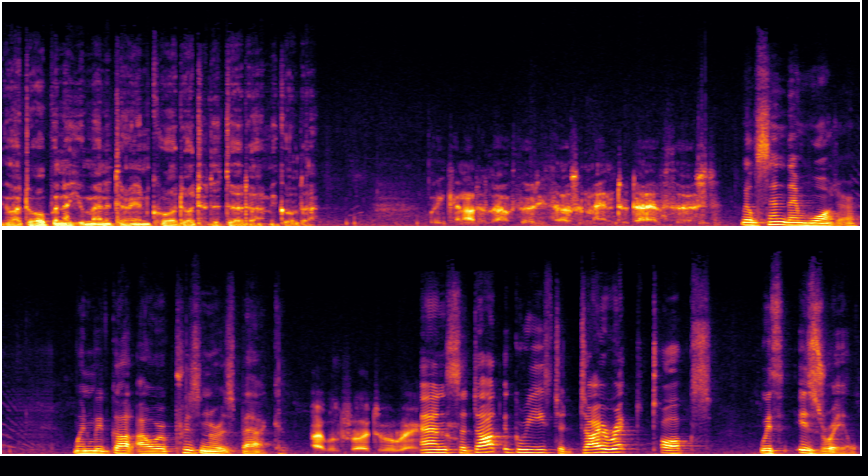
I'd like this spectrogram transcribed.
You are to open a humanitarian corridor to the Third Army, Golda. We cannot allow 30,000 men to die of thirst. We'll send them water when we've got our prisoners back. I will try to arrange. And Sadat agrees to direct talks with Israel.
